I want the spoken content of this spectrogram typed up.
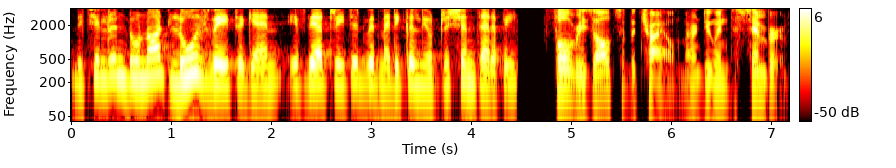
the children do not lose weight again if they are treated with medical nutrition therapy. Full results of the trial are due in December.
